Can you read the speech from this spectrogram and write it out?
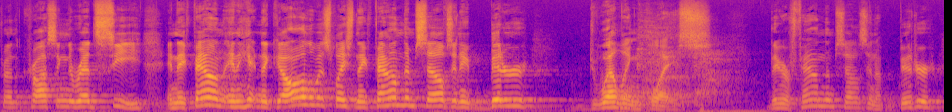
from crossing the Red Sea. And they found, and they got all way this place, and they found themselves in a bitter dwelling place. They were found themselves in a bitter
